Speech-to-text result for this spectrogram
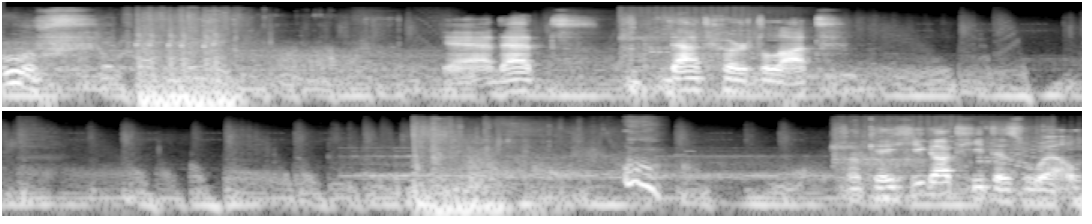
Oof. Yeah, that that hurt a lot. Okay, he got hit as well.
